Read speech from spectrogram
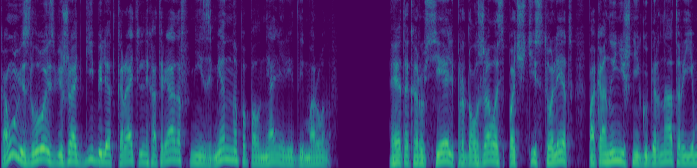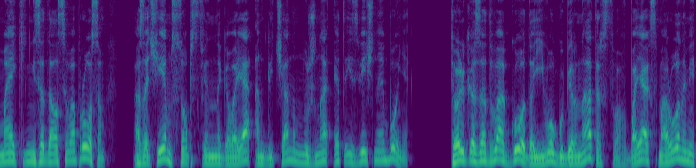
Кому везло избежать гибели от карательных отрядов, неизменно пополняли ряды маронов. Эта карусель продолжалась почти сто лет, пока нынешний губернатор Ямайки не задался вопросом, а зачем, собственно говоря, англичанам нужна эта извечная бойня? Только за два года его губернаторства в боях с маронами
